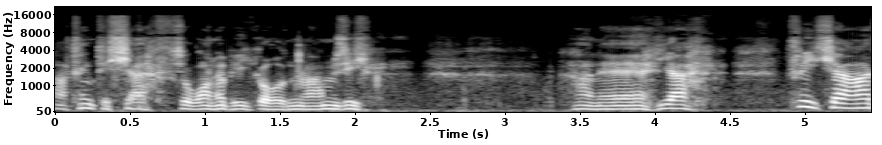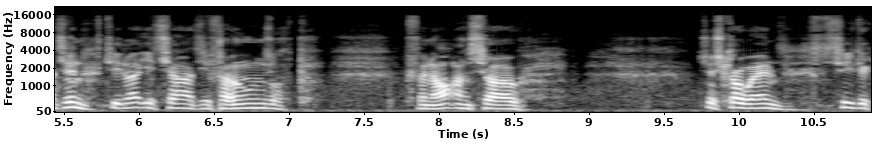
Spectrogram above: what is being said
I think the chef's a wannabe Gordon Ramsay. And uh, yeah free charging. Do you let you charge your phones up for nothing so just go in see the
